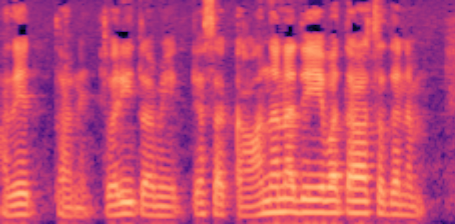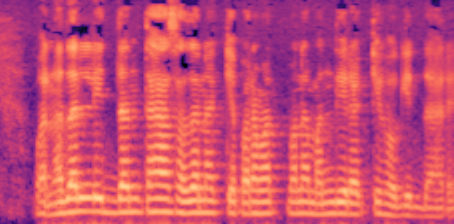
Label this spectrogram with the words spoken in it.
ಅದೇ ತಾನೆ ತ್ವರಿತ ಮೇತ್ಯಸ ಕಾನನ ದೇವತಾ ಸದನಂ. ವನದಲ್ಲಿದ್ದಂತಹ ಸದನಕ್ಕೆ ಪರಮಾತ್ಮನ ಮಂದಿರಕ್ಕೆ ಹೋಗಿದ್ದಾರೆ.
